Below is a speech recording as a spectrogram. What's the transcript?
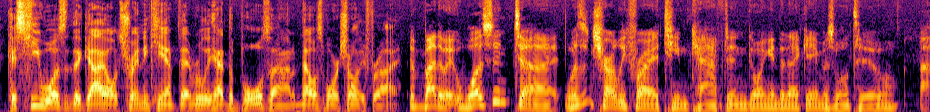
because he wasn't the guy all training camp that really had the bullseye on him. That was more Charlie Frye. By the way, wasn't uh, wasn't Charlie Frye a team captain going into that game as well too? Uh,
